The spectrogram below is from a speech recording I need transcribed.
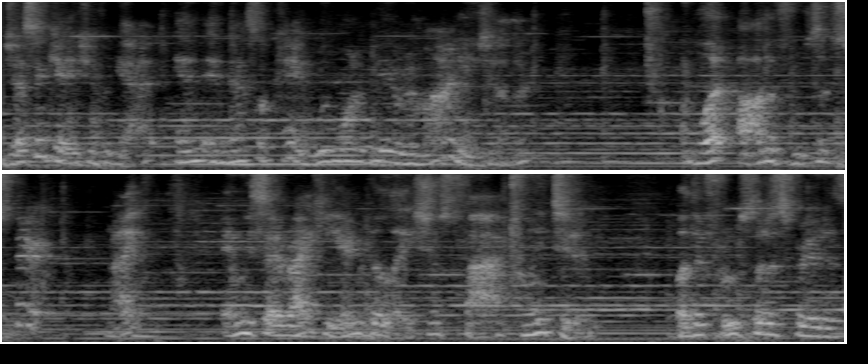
just in case you forgot, and, and that's okay. We want to be able to remind each other what are the fruits of the spirit, right? And we said right here in Galatians 5:22, but the fruits of the spirit is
